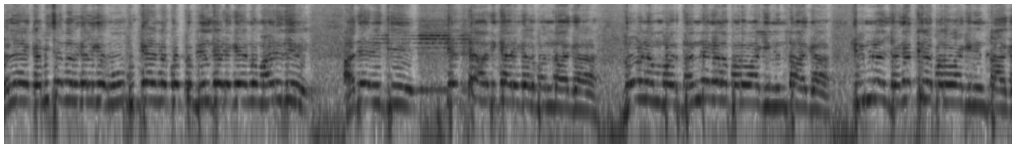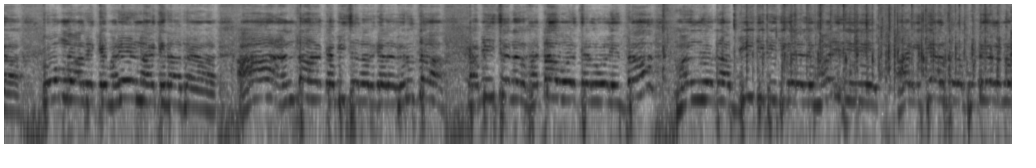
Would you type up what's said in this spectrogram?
ಒಳ್ಳೆಯ ಕಮಿಷನರ್ಗಳಿಗೆ ಹೂ ಬುಕ್ಕೆಯನ್ನು ಕೊಟ್ಟು ಬೀಳ್ಗಡೆಗೆಯನ್ನು ಮಾಡಿದ್ದೀವಿ. ಅದೇ ರೀತಿ ಕೆಟ್ಟ ಅಧಿಕಾರಿಗಳು ಬಂದಾಗ ಡೋರ್ ನಂಬರ್ ದಂಧೆಗಳ ಪರವಾಗಿ ನಿಂತಾಗ ಕ್ರಿಮಿನಲ್ ಜಗತ್ತಿನ ಪರವಾಗಿ ನಿಂತಾಗ ಕೋಮುವಾದಕ್ಕೆ ಮನೆಯನ್ನು ಹಾಕಿದಾಗ, ಆ ಅಂತಹ ಕಮಿಷನರ್ಗಳ ವಿರುದ್ಧ ಕಮಿಷನರ್ ಹಠಾವೋ ಚಳವಳಿ ಅಂತ ಮಂಗಳೂರಿನ ಬೀದಿ ಬೀದಿಗಳಲ್ಲಿ ಮಾಡಿದ್ದೀವಿ. ಆ ಇತಿಹಾಸದ ಪುಟಗಳನ್ನು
